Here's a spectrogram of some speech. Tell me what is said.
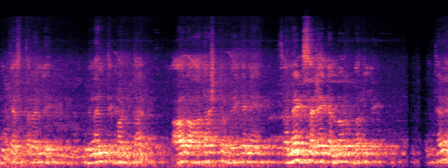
ಮುಖ್ಯಸ್ಥರಲ್ಲಿ ವಿನಂತಿ ಮಾಡ್ತಾ ಅವರು ಆದಷ್ಟು ಬೇಗನೆ ಸಮಯಕ್ಕೆ ಸರಿಯಾಗಿ ಎಲ್ಲರೂ ಬರಲಿ ಅಂಥೇಳಿ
